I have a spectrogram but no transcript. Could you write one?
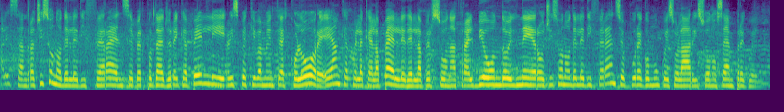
Alessandra, ci sono delle differenze per proteggere i capelli rispettivamente al colore e anche a quella che è la pelle della persona, tra il biondo e il nero, ci sono delle differenze oppure comunque i solari sono sempre quelli?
